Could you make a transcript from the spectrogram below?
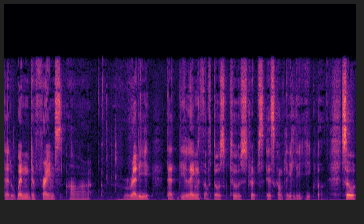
that when the frames are ready that the length of those two strips is completely equal. So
